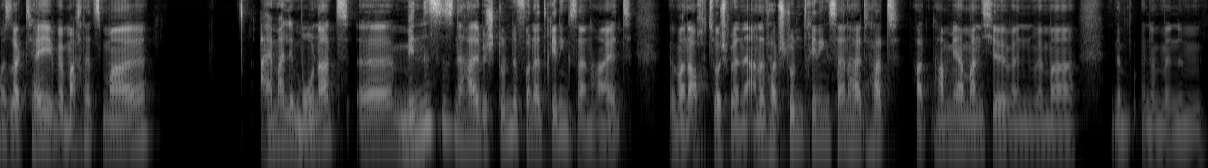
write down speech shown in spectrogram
man sagt, hey, wir machen jetzt mal einmal im Monat äh, mindestens eine halbe Stunde von der Trainingseinheit. Wenn man auch zum Beispiel eine anderthalb Stunden Trainingseinheit hat, hat haben ja manche, wenn, wenn man in einem, in einem, in einem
